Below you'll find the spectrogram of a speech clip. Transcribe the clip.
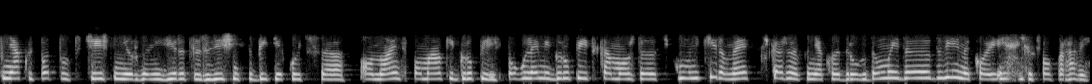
По някой път от училище ни организират различни събития, които са онлайн с по-малки групи или с по-големи групи и така може да си комуникираме, си кажем по някоя друга дума и да, да видим кой какво прави.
